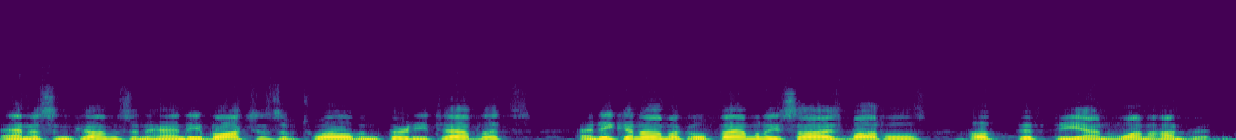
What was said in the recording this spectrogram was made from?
Anacin comes in handy boxes of 12 and 30 tablets and economical family size bottles of 50 and 100.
